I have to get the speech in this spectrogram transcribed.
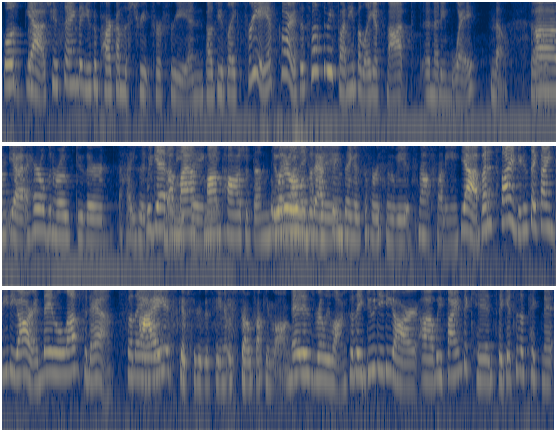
Well, yeah, she's saying that you could park on the street for free, and Buzzy's like, free, of course. It's supposed to be funny, but like it's not in any way. no. So Um, yeah, Harold and Rose do their hijinks. we get a mummy mon- thing. montage of them doing Literally all the exact same thing as the first movie. It's not funny. Yeah, but it's fine because they find DDR and they love to dance. So they I skipped through the scene. It was so fucking long. It is really long. So they do DDR. Uh, we find the kids. They get to the picnic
